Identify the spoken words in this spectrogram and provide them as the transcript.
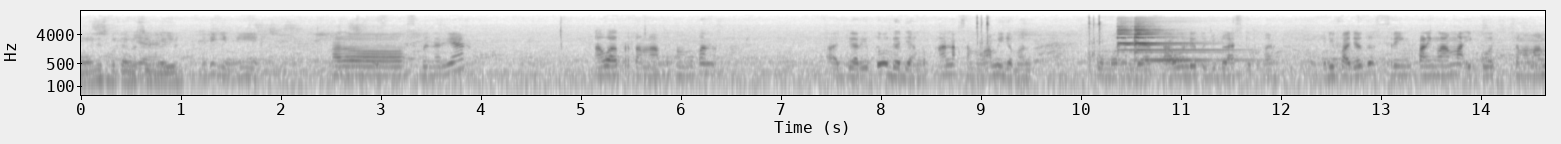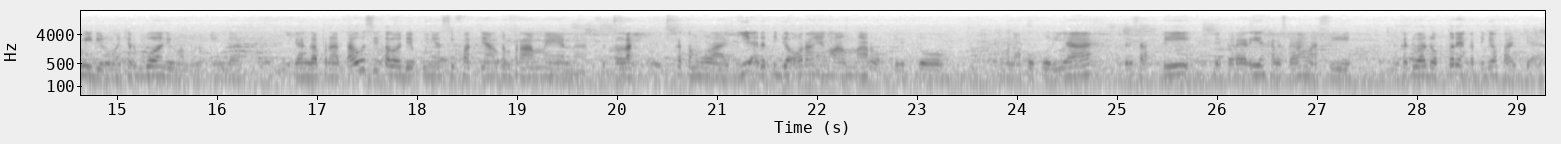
mulainya seperti apa Iya. sih Mbak Yun? Jadi gini, kalau sebenarnya awal pertama ketemu kan Fajar itu udah dianggap anak sama mami zaman umur 16 tahun dia 17 gitu kan. Jadi Fajar tuh sering paling lama ikut sama mami di rumah Cirebon, di rumah Pondok Indah. Yang nggak pernah tahu sih kalau dia punya sifat yang temperamen. Nah, setelah ketemu lagi ada tiga orang yang lamar waktu itu. Temen aku kuliah, Trisakti, DPR RI sampai sekarang masih. Yang kedua dokter, yang ketiga Fajar.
